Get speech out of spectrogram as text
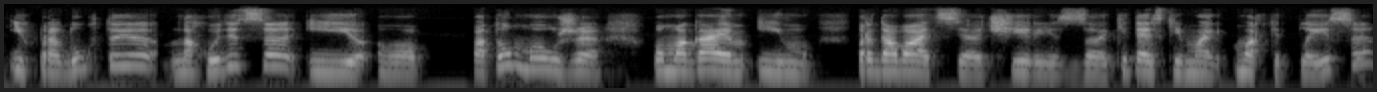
их продукты находятся, и потом мы уже помогаем им продавать через китайские маркетплейсы,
